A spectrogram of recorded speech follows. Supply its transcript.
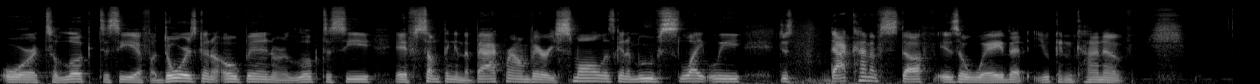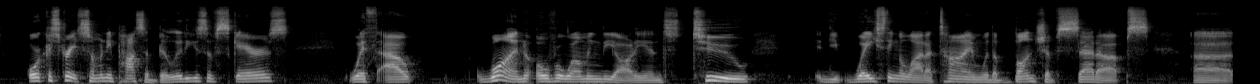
or to look to see if a door is going to open or look to see if something in the background very small is going to move slightly. Just that kind of stuff is a way that you can kind of orchestrate so many possibilities of scares without one overwhelming the audience two wasting a lot of time with a bunch of setups uh,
